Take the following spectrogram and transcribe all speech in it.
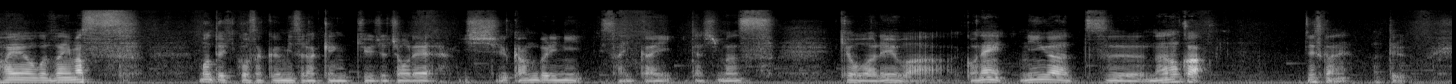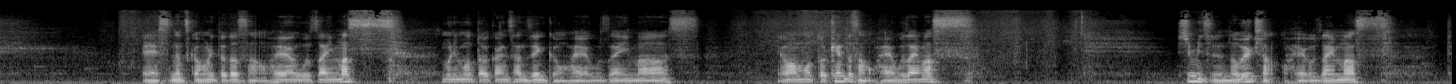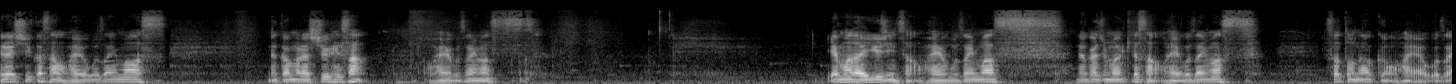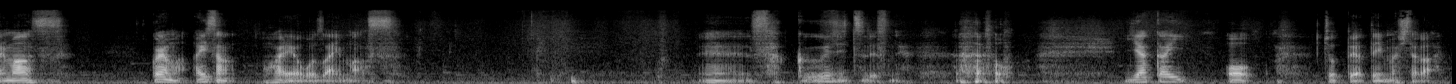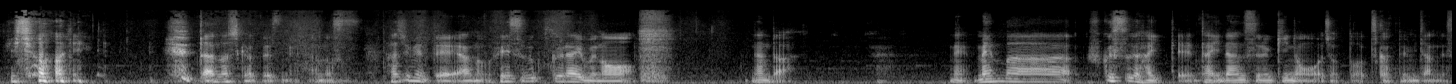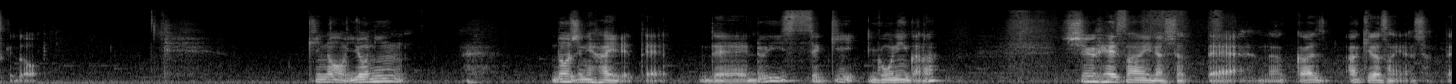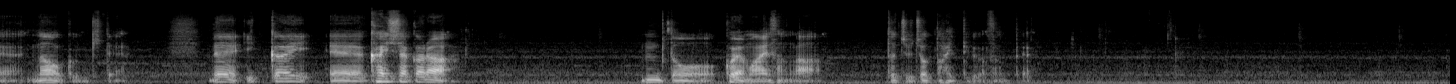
はようございます。元駅工作美空研究所長で1週間ぶりに再開いたします。今日は令和5年2月7日ですかね。合ってる。えー、砂塚森忠さんおはようございます。森本あかねさん全くんおはようございます。山本健太さんおはようございます。清水信之さんおはようございます。寺石ゆかさんおはようございます。中村修平さんおはようございます。山田友人さんおはようございます。中島明さんおはようございます。佐藤直君おはようございます。小山愛さんおはようございます。えー、昨日ですね。あの夜会をちょっとやってみましたが非常に楽しかったですね。あの初めてあの Facebook ライブのなんだねメンバー複数入って対談する機能をちょっと使ってみたんですけど昨日4人同時に入れてで累積5人かな周平さんいらっしゃって中明さんいらっしゃって直くん来て。で一回、えー、会社からうんと小山愛さんが途中ちょっと入ってくださって。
